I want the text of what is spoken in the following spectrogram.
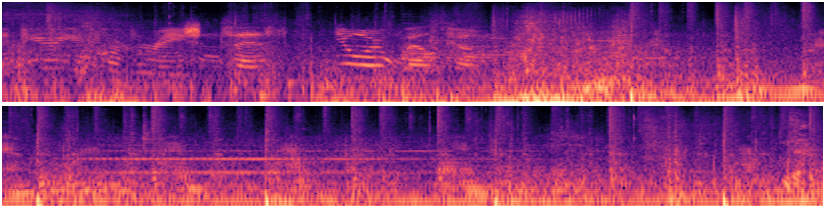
Hyperion Corporation says, you're welcome. Yeah.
